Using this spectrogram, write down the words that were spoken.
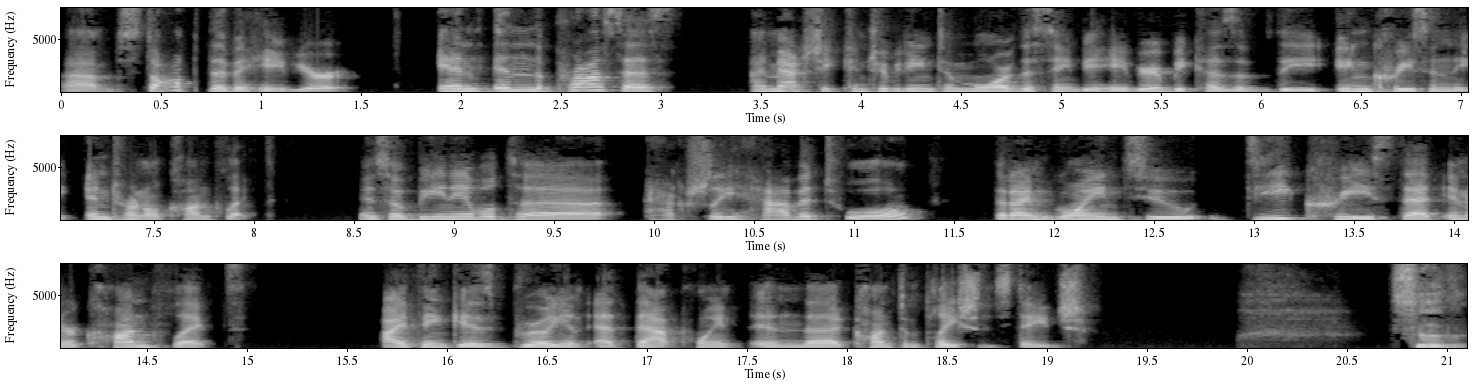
um, stop the behavior. And in the process, I'm actually contributing to more of the same behavior because of the increase in the internal conflict. And so being able to actually have a tool that I'm going to decrease that inner conflict I think is brilliant at that point in the contemplation stage. So,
